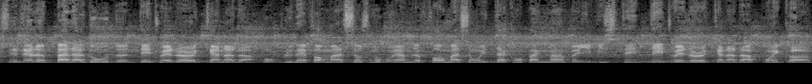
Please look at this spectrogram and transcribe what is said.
C'était le balado de Daytrader Canada. Pour plus d'informations sur nos programmes de formation et d'accompagnement, veuillez visiter daytradercanada.com.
